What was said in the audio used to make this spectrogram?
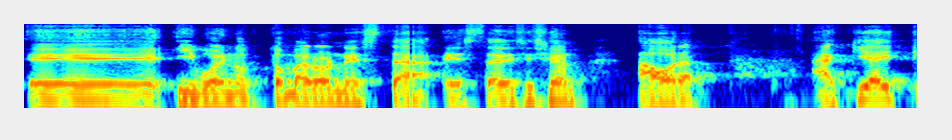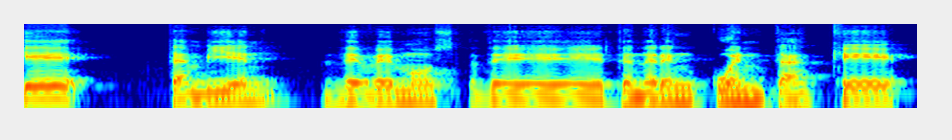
Eh, y bueno, tomaron esta, esta decisión. Ahora, aquí hay que también debemos de tener en cuenta que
